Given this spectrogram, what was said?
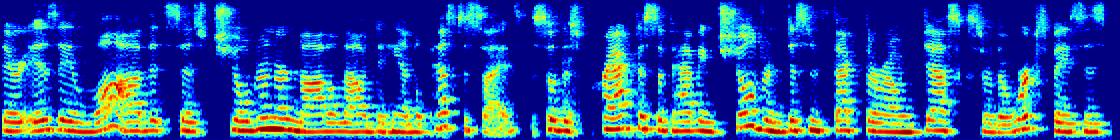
there is a law that says children are not allowed to handle pesticides. So this practice of having children disinfect their own desks or their workspaces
